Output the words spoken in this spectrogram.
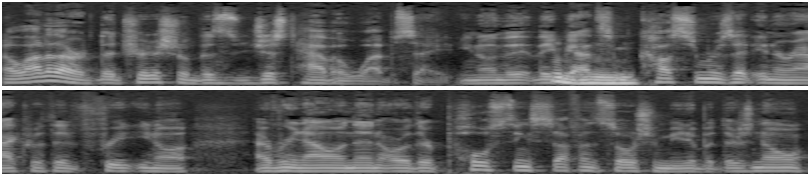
a lot of our, the traditional businesses just have a website. You know, they, have got mm-hmm. some customers that interact with it free, you know, every now and then, or they're posting stuff on social media, but there's no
